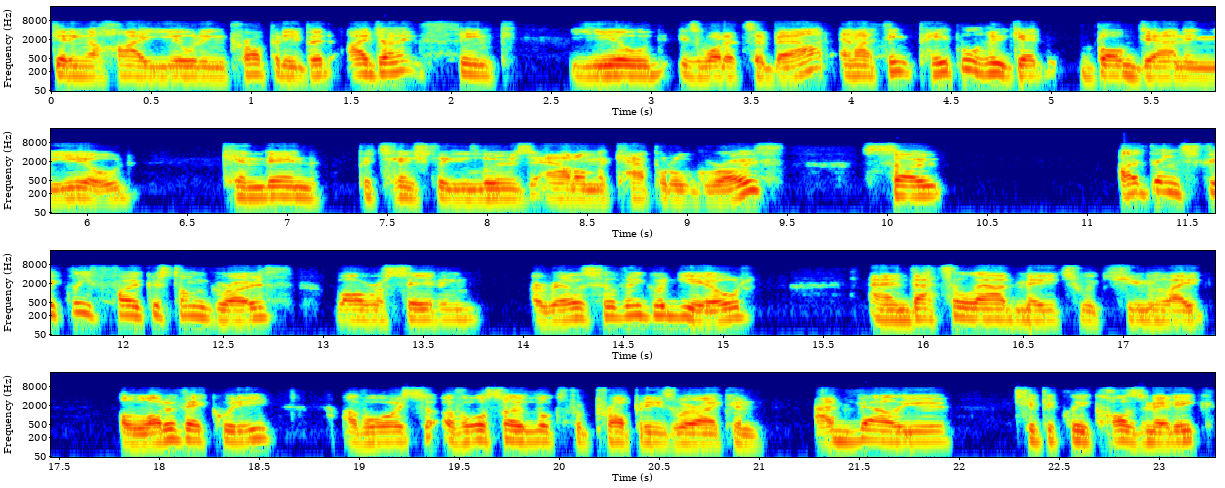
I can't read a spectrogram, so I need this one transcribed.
getting a high yielding property. But I don't think yield is what it's about. And I think people who get bogged down in yield can then potentially lose out on the capital growth. So I've been strictly focused on growth while receiving a relatively good yield. And that's allowed me to accumulate a lot of equity. I've always I've also looked for properties where I can add value, typically cosmetic,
